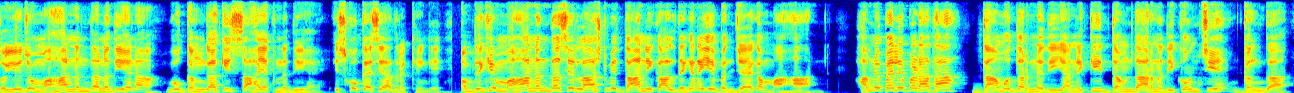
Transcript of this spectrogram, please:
तो ये जो महानंदा नदी है ना, वो गंगा की सहायक नदी है। इसको कैसे याद रखेंगे? अब देखिए, महानंदा से लास्ट में दा निकाल देंगे ना, ये बन जाएगा महान। हमने पहले पढ़ा था दामोदर नदी, यानी कि दमदार नदी कौन सी है? गंगा।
